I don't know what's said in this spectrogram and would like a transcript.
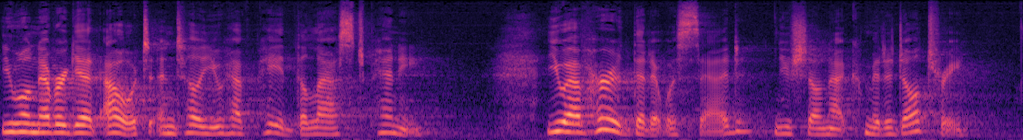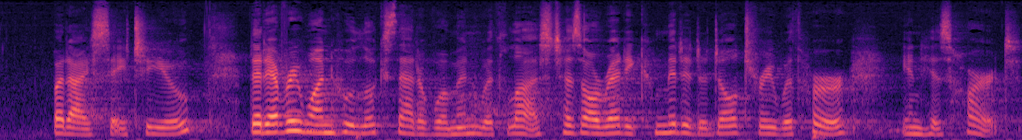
you will never get out until you have paid the last penny. You have heard that it was said, You shall not commit adultery. But I say to you that everyone who looks at a woman with lust has already committed adultery with her in his heart.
